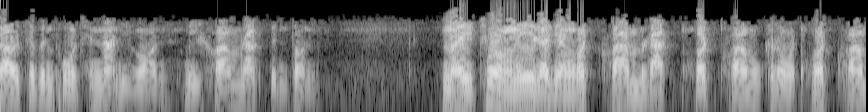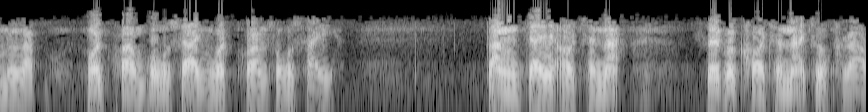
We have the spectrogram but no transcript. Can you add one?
เราจะเป็นผู้ชนะนิวรณ์มีความรักเป็นต้น ในช่วงนี้เรายังงดความรักงดความโกรธงดความหลับงดความพุ่งซ่านงดความสงสัย ตั้งใจเอาชนะ แล้วก็ขอชนะโชั่วคราว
